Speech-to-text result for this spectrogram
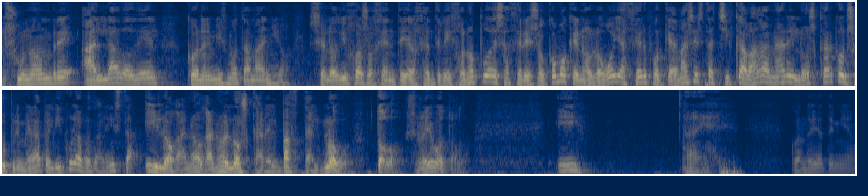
su nombre al lado de él con el mismo tamaño. Se lo dijo a su gente y la gente le dijo, no puedes hacer eso. ¿Cómo que no? Lo voy a hacer porque además esta chica va a ganar el Oscar con su primera película protagonista. Y lo ganó, ganó el Oscar, el BAFTA, el Globo, todo, se lo llevó todo. Y... Ay, cuando ella tenía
